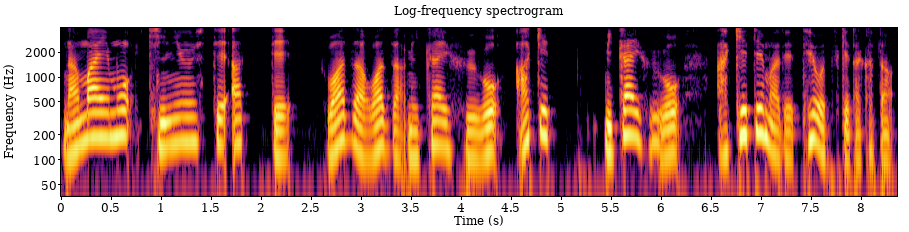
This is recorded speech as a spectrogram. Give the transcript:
名前も記入してあって、わざわざ未開封を開け、未開封を開けてまで手をつけた方、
